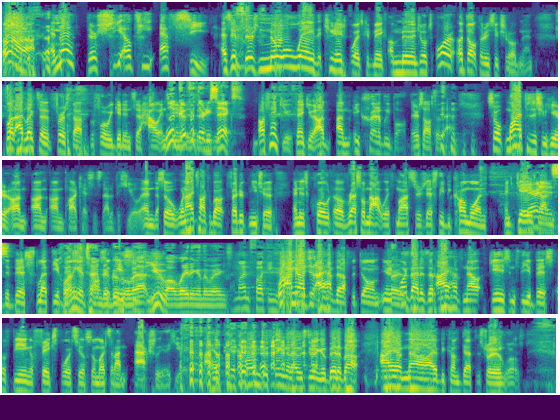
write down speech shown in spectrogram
ah, and then there's CLTFC, as if there's no way that teenage boys could make a million jokes or adult 36 year old men. But I'd like to first off, before we get into how You look good is for that we lose- 36. Oh, thank you, thank you. I'm I'm incredibly bald. There's also that. so my position here on on on podcast is that of the heel. And so when I talk about Friedrich Nietzsche and his quote of "Wrestle not with monsters, lest they become one," and gaze There not into the abyss, let the abyss Plenty of time to Google that you. while waiting in the wings. I'm on fucking. Well, I mean, I just I have that off the dome. You know, Right. point of that is that I have now gazed into the abyss of being a fake sports heel so much that I'm actually a heel. I have become the thing that I was doing a bit about. I am now. I have become Death Destroyer of Worlds.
